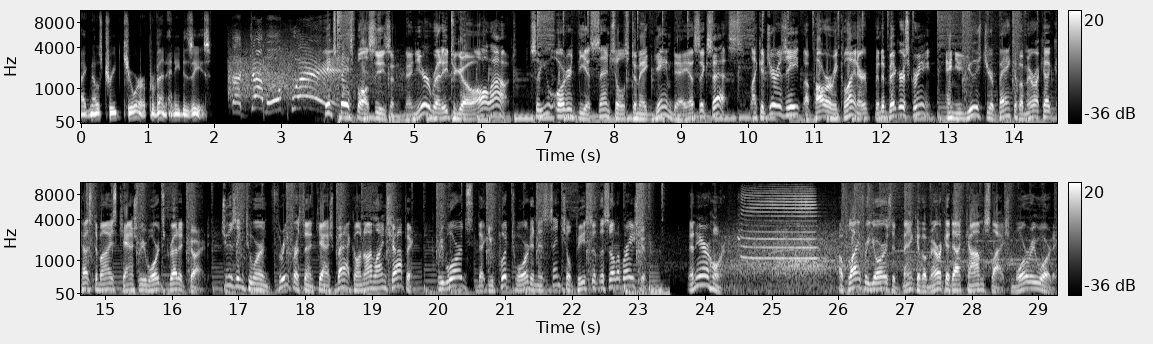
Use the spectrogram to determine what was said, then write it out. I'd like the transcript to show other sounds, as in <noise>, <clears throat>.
diagnose, treat, cure, or prevent any disease. The double play! It's baseball season, and you're ready to go all out. So you ordered the essentials to make game day a success, like a jersey, a power recliner, and a bigger screen. And you used your Bank of America customized cash rewards credit card, choosing to earn 3% cash back on online shopping. Rewards that you put toward an essential piece of the celebration an air horn. Apply for yours at bankofamerica.com slash more rewarding.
